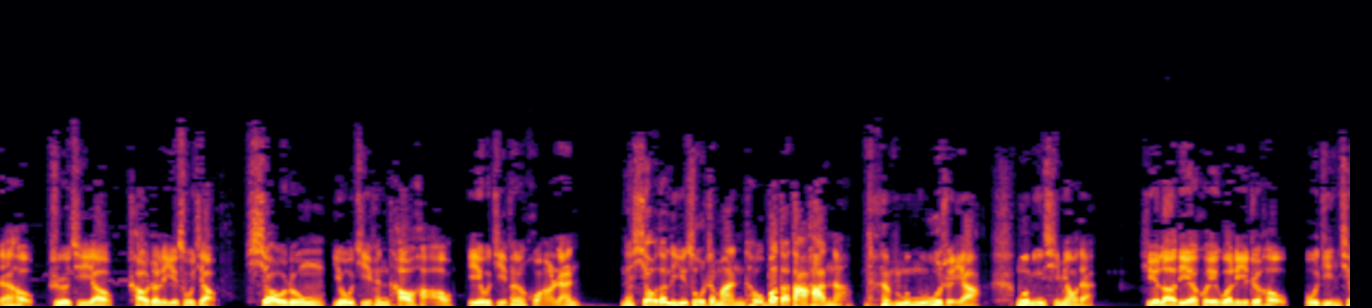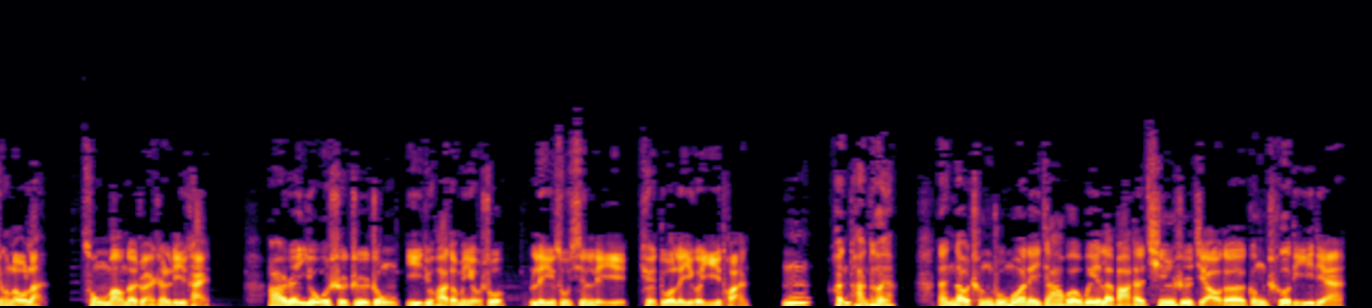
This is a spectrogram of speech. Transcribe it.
然后直起腰，朝着李素笑，笑容有几分讨好，也有几分恍然。那笑的李素是满头不的大汗呐，木木水呀，莫名其妙的。徐老爹回过礼之后，不进青楼了，匆忙的转身离开。二人由始至终一句话都没有说，李素心里却多了一个疑团，嗯，很忐忑呀。难道程楚墨那家伙为了把他亲事搅得更彻底一点，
